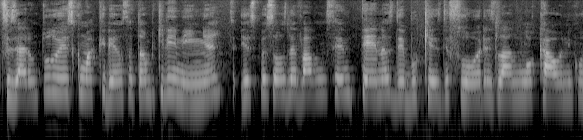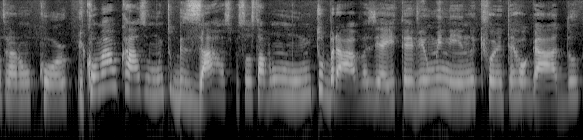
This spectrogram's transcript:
Fizeram tudo isso com uma criança tão pequenininha e as pessoas levavam centenas de buquês de flores lá no local onde encontraram o corpo. E como é um caso muito bizarro, as pessoas estavam muito bravas e aí teve um menino que foi interrogado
